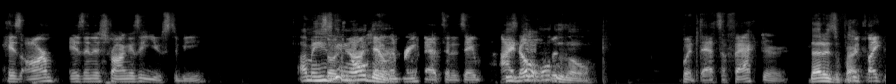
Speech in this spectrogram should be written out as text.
his arm isn't as strong as it used to be. I mean, he's so getting Josh older. Allen brings that to the table. I know, older but, though. but that's a factor. That is a fact. Just like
